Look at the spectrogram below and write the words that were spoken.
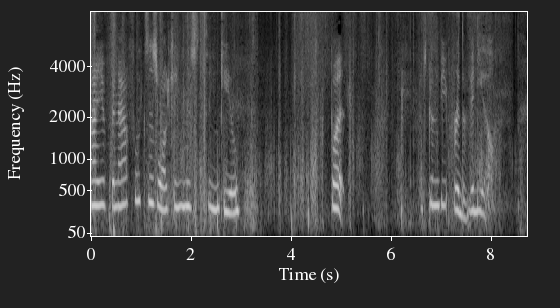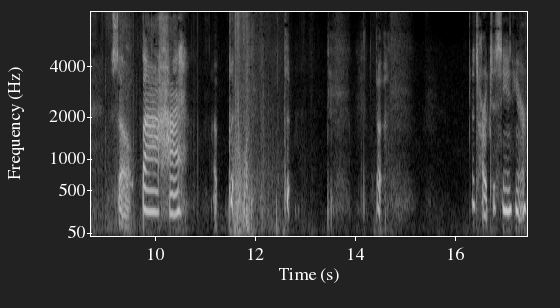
Hi, if FNAFlix is watching this, thank you. But it's gonna be for the video. So, bye. It's hard to see in here.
